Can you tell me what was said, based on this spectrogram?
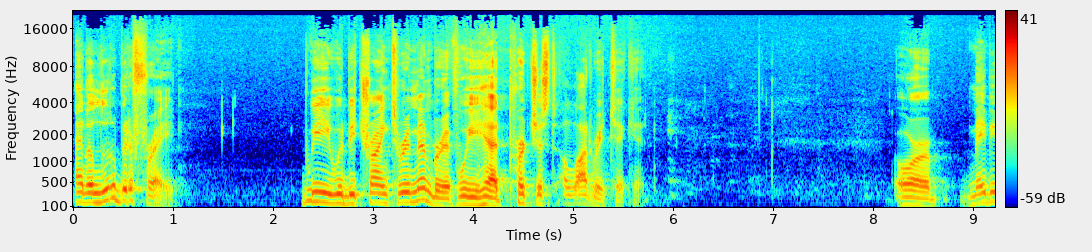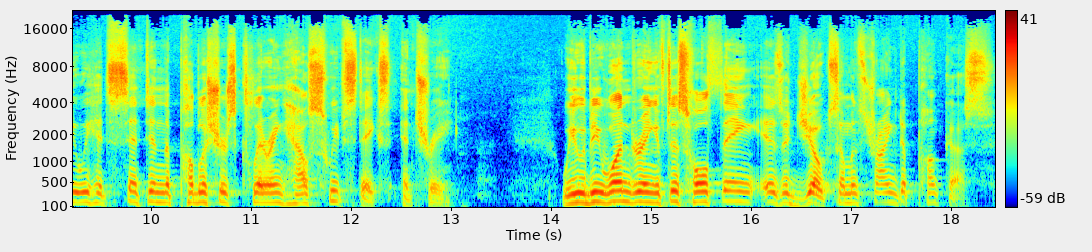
and a little bit afraid we would be trying to remember if we had purchased a lottery ticket. Or maybe we had sent in the Publishers Clearinghouse sweepstakes entry. We would be wondering if this whole thing is a joke, someone's trying to punk us.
